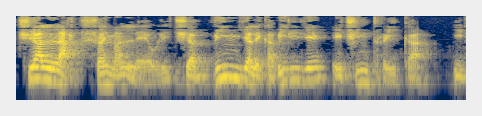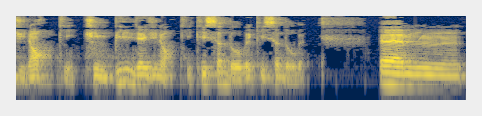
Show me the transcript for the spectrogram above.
ci allaccia i malleoli, ci avvinghia le caviglie e ci intrica i ginocchi, ci impiglia i ginocchi, chissà dove, chissà dove. Ehm,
